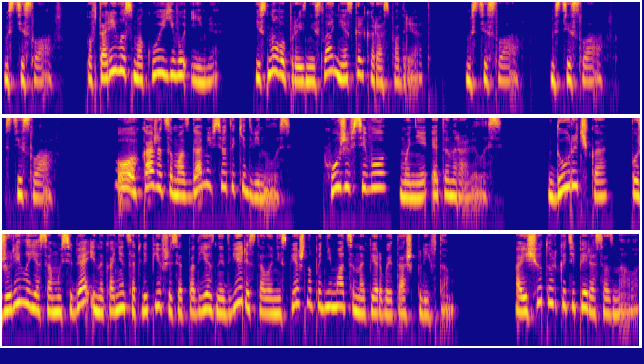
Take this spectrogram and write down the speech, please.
«Мстислав», повторила, смакуя его имя, и снова произнесла несколько раз подряд. «Мстислав, Мстислав, Мстислав. О, кажется, мозгами все-таки двинулась. Хуже всего мне это нравилось. «Дурочка!» Пожурила я саму себя и, наконец, отлепившись от подъездной двери, стала неспешно подниматься на первый этаж к лифтам. А еще только теперь осознала,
